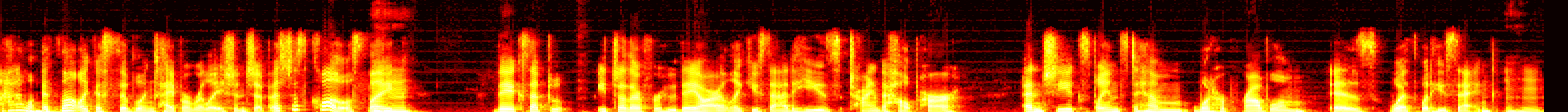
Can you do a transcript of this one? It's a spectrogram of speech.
I don't. Want, it's not like a sibling type of relationship. It's just close. Like Mhm. they accept each other for who they are. Like you said, he's trying to help her. And she explains to him what her problem is with what he's saying. Mhm.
